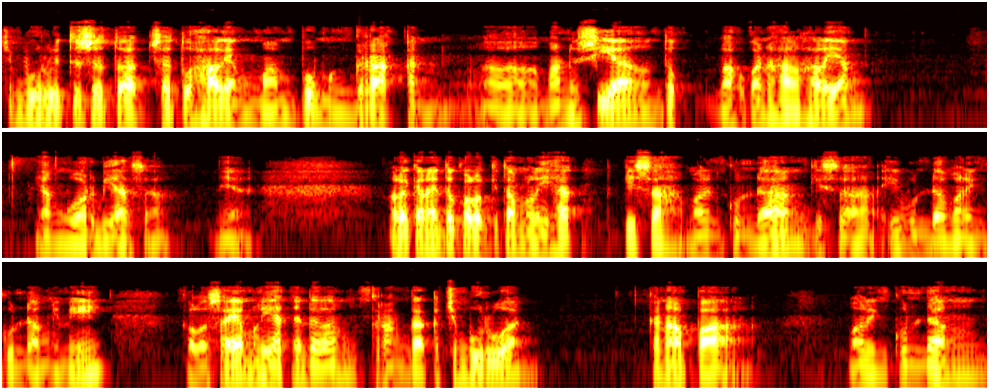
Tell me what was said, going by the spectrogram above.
Cemburu itu suatu suatu hal yang mampu menggerakkan uh, manusia untuk melakukan hal-hal yang yang luar biasa, ya. Oleh karena itu kalau kita melihat kisah Malin Kundang, kisah Ibunda Malin Kundang ini, kalau saya melihatnya dalam kerangka kecemburuan. Kenapa? Malin Kundang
